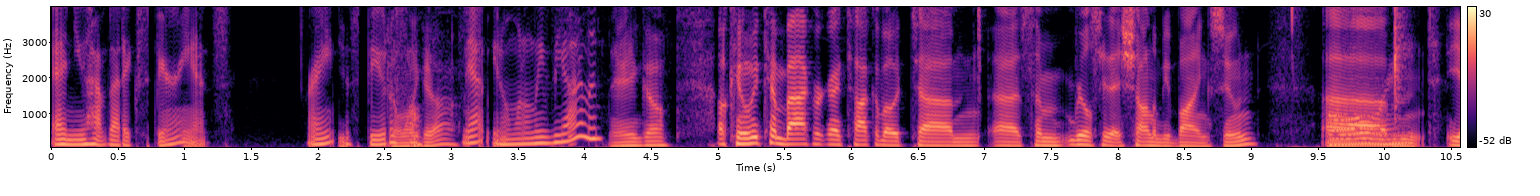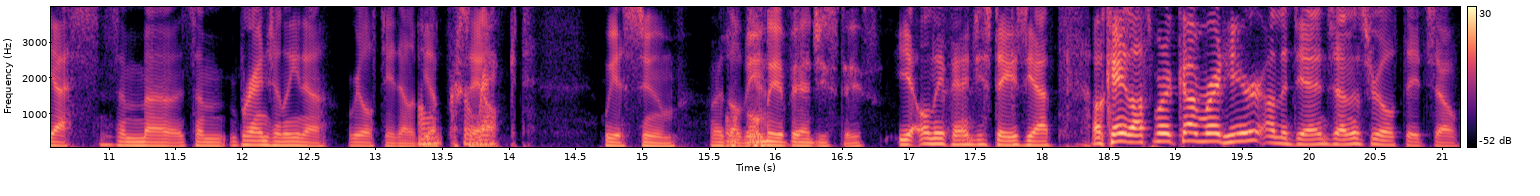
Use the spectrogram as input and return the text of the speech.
and you have that experience, right? It's beautiful. Don't wanna get off. Yeah, you don't want to leave the island. There you go. Okay, when we come back, we're going to talk about um, uh, some real estate that Shawn will be buying soon. Um, right. Yes, some uh, some Brangelina real estate that'll be Oh, up for sale. correct. We assume. Or be Only if Angie stays. yeah, only if Angie stays. Yeah. Okay, lots more to come right here on the Dan Gemus Real Estate Show.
